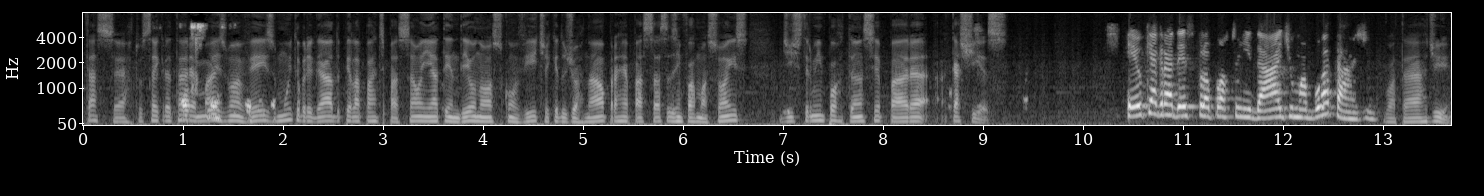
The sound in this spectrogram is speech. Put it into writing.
Tá certo. Secretária, mais uma vez, muito obrigado pela participação em atender o nosso convite aqui do jornal para repassar essas informações de extrema importância para Caxias. Eu que agradeço pela oportunidade. Uma boa tarde. Boa tarde.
